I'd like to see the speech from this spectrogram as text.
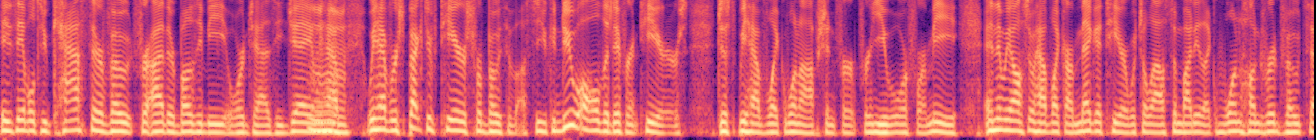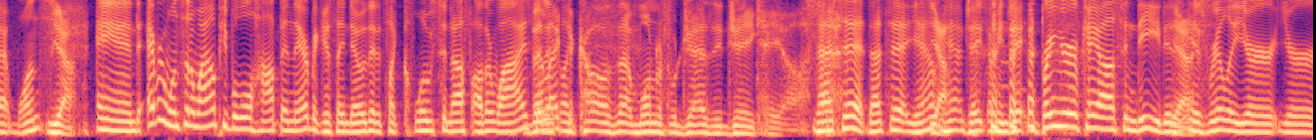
is able to cast their vote for either Buzzy B or Jazzy J. And We have Mm-hmm. we have respective tiers for both of us, so you can do all the different tiers. Just we have like one option for for you or for me, and then we also have like our mega tier, which allows somebody like 100 votes at once. Yeah. And every once in a while, people will hop in there because they know that it's like close enough otherwise. They that it, like, to cause that wonderful Jazzy J chaos. That's it. That's it. Yeah. Yeah. Yeah. Jay, I mean, Jay, bringer of chaos indeed is, Yes. is really your your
